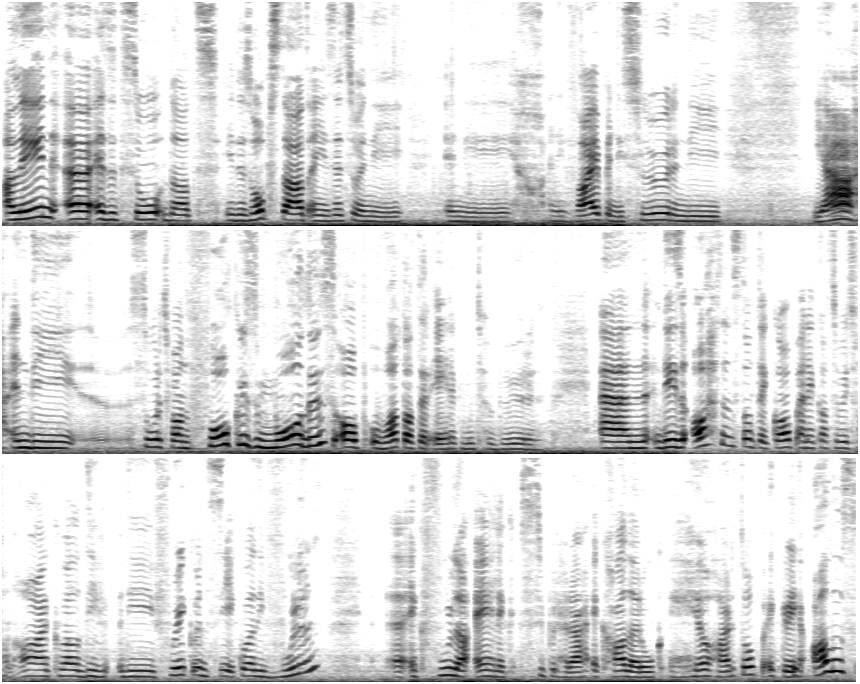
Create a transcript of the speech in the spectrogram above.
Alleen uh, is het zo dat je dus opstaat en je zit zo in die, in die, in die vibe, in die sleur, in die, ja, in die eh, soort van focusmodus op wat dat er eigenlijk moet gebeuren. En deze ochtend stond ik op en ik had zoiets van, ah, ik wil die, die frequency, ik wil die voelen. Uh, ik voel dat eigenlijk super graag. Ik ga daar ook heel hard op. Ik krijg alles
